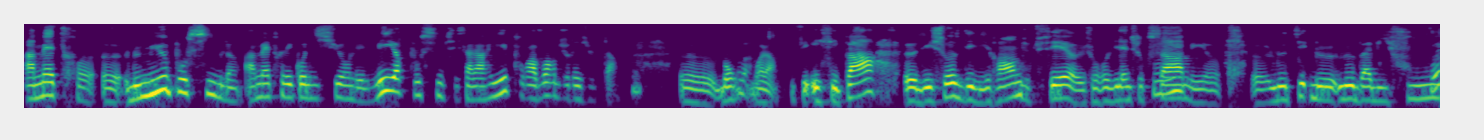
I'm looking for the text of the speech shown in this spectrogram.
à mettre euh, le mieux possible, à mettre les conditions les meilleures possibles ses salariés pour avoir du résultat. Euh, bon, voilà. Et c'est pas euh, des choses délirantes. Tu sais, euh, je reviens sur ça, mais le, le, le baby foot,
